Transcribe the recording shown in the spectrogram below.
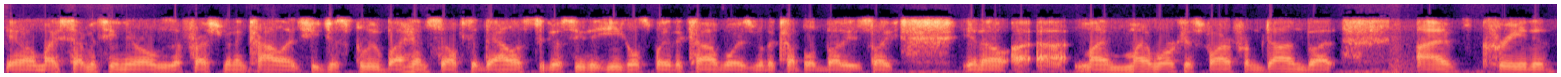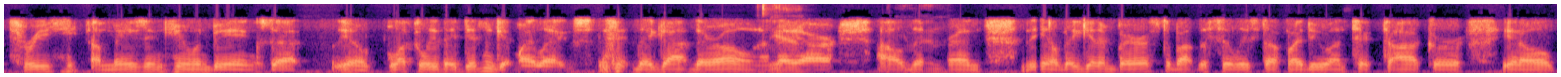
you know, my 17 year old is a freshman in college. He just flew by himself to Dallas to go see the Eagles play the Cowboys with a couple of buddies. Like, you know, I, my my work is far from done, but I've created three amazing human beings that you know, luckily they didn't get my legs. they got their own, and yeah. they are out Amen. there. And you know, they get embarrassed about the silly stuff I do on TikTok, or you know,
